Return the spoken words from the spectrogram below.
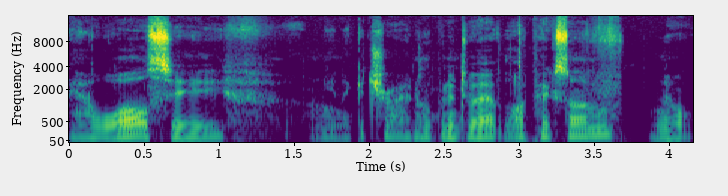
Yeah, wall safe. I mean, I could try and open it. Do I have lockpicks on me? No.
